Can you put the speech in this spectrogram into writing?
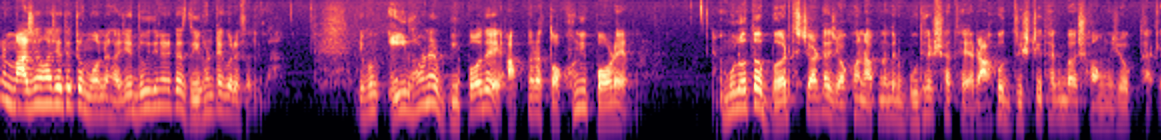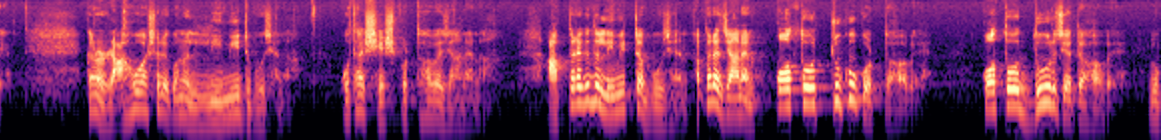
মাঝে মাঝে তো একটু মনে হয় যে দুই দিনের কাজ দুই ঘন্টায় করে ফেলি না। এবং এই ধরনের বিপদে আপনারা তখনই পড়েন। মূলত বার্থ চার্টে যখন আপনাদের বুধের সাথে রাহু দৃষ্টি থাকে বা সংযোগ থাকে। কারণ রাহু আসলে কোনো লিমিট বুঝে না। কোথায় শেষ করতে হবে জানে না। আপনারা কিন্তু লিমিটটা বুঝেন। আপনারা জানেন কতটুকু করতে হবে, কত দূর যেতে হবে। এবং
